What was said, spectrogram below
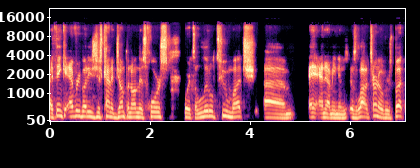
I think everybody's just kind of jumping on this horse where it's a little too much. Um, and, and I mean, it was, it was a lot of turnovers, but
